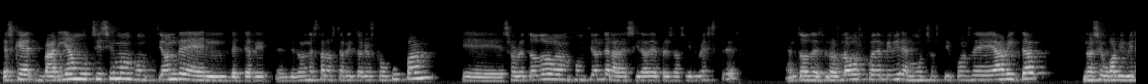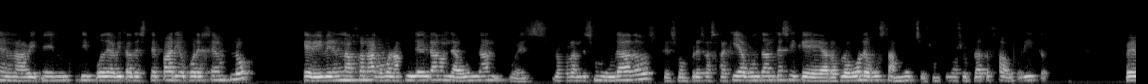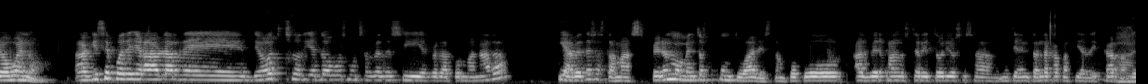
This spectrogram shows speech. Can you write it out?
Es que varía muchísimo en función del, de dónde están los territorios que ocupan, eh, sobre todo en función de la densidad de presas silvestres. Entonces, los lobos pueden vivir en muchos tipos de hábitat. No es igual vivir en, en un tipo de hábitat estepario, por ejemplo, que vivir en una zona como la culebra donde abundan pues, los grandes ungulados, que son presas aquí abundantes y que a los lobos les gustan mucho, son como su plato favorito. Pero bueno, aquí se puede llegar a hablar de, de 8 o 10 lobos muchas veces si es verdad por manada y a veces hasta más, pero en momentos puntuales, tampoco albergan los territorios, esa, no tienen tanta capacidad de carga.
